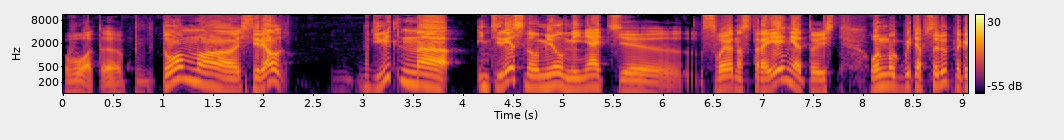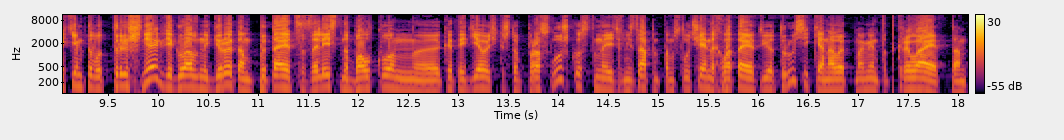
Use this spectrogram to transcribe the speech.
Вот. э, Потом э, сериал удивительно интересно умел менять э, свое настроение, то есть он мог быть абсолютно каким-то вот трешней, где главный герой там пытается залезть на балкон э, к этой девочке, чтобы прослушку установить, внезапно там случайно хватает ее трусики, она в этот момент открывает там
